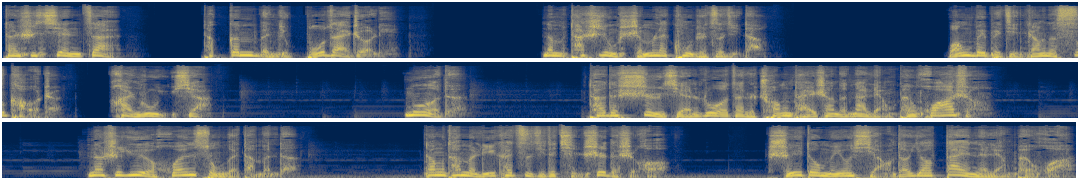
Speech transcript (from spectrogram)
但是现在，他根本就不在这里。那么他是用什么来控制自己的？王贝贝紧张的思考着，汗如雨下。蓦地，他的视线落在了窗台上的那两盆花上。那是月欢送给他们的。当他们离开自己的寝室的时候，谁都没有想到要带那两盆花。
